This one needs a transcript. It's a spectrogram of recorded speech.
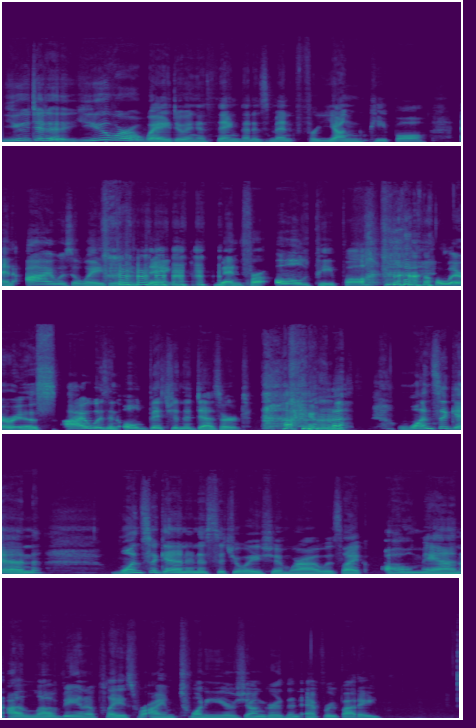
You did a, you were away doing a thing that is meant for young people. And I was away doing a thing meant for old people. Hilarious. I was an old bitch in the desert. I was once again, once again in a situation where I was like, oh man, I love being in a place where I am 20 years younger than everybody.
